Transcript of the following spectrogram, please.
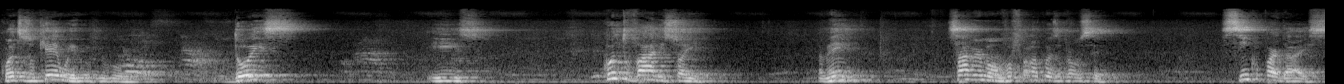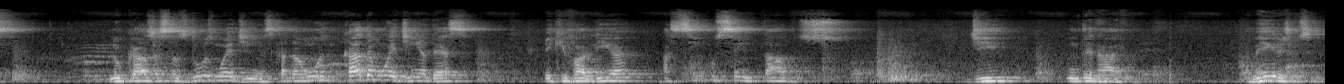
Quantos o quê? O, o, dois. Isso. Quanto vale isso aí? Amém? Sabe, irmão, vou falar uma coisa para você. Cinco pardais. No caso, essas duas moedinhas, cada uma, cada moedinha dessa equivalia a cinco centavos de um denário. Amém, igreja do Senhor?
